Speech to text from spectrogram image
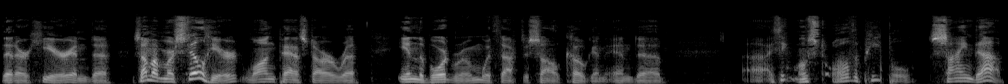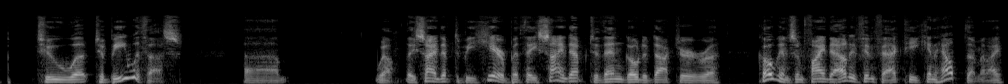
that are here, and uh, some of them are still here, long past our uh, in the boardroom with Dr. Saul Kogan. And uh, I think most all the people signed up to to be with us. Um, well, they signed up to be here, but they signed up to then go to Dr. Uh, Kogan's and find out if, in fact, he can help them. And I,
